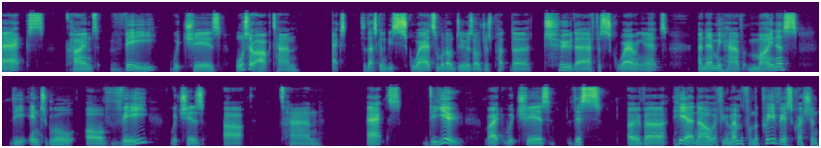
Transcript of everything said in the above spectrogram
x times v, which is also arctan x. So that's going to be squared. So what I'll do is I'll just put the 2 there for squaring it. And then we have minus the integral of v, which is arctan x du, right? Which is this over here. Now, if you remember from the previous question,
